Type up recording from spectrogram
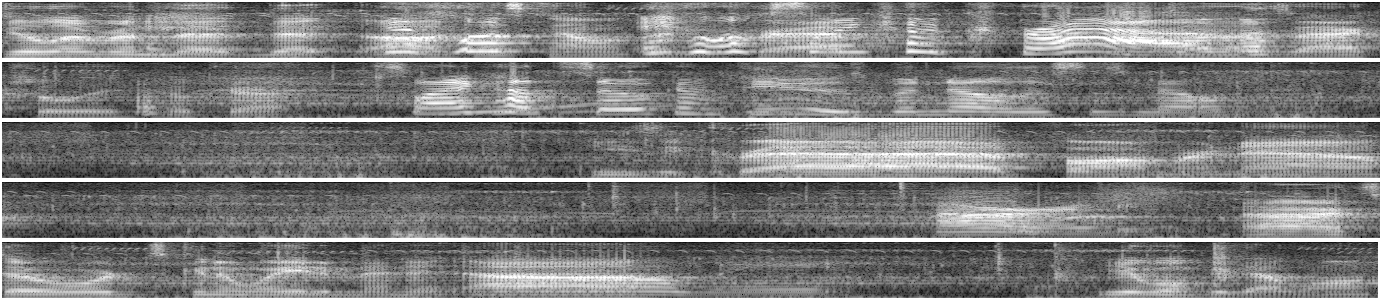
delivering the, it oh, it, does looks, kind of look like a looks crab. like a crab. It does actually. Okay. That's why I got so confused. But no, this is milk. He's a crab farmer now. Alright. Alright, so we're just gonna wait a minute. Uh, oh, wait. it won't be that long.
